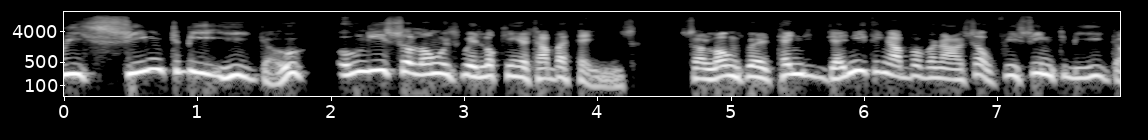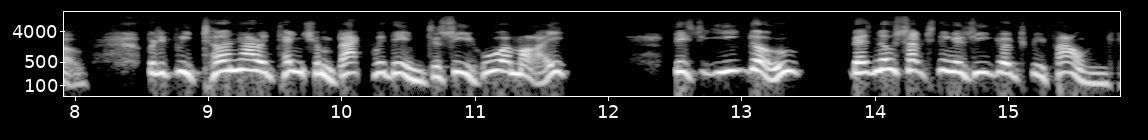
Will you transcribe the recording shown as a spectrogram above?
we seem to be ego only so long as we're looking at other things. So long as we're attending to anything other than ourselves, we seem to be ego. But if we turn our attention back within to see who am I, this ego, there's no such thing as ego to be found.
